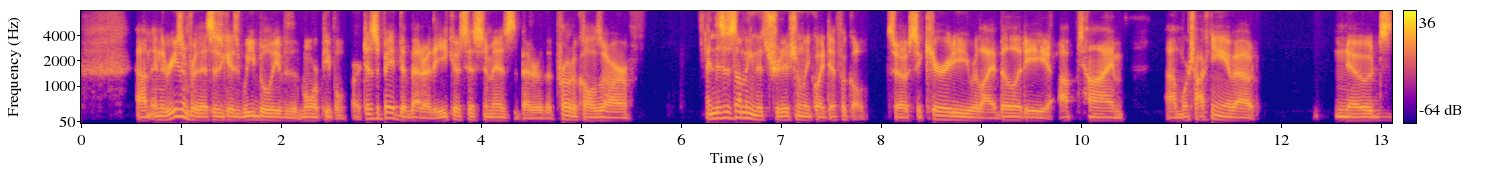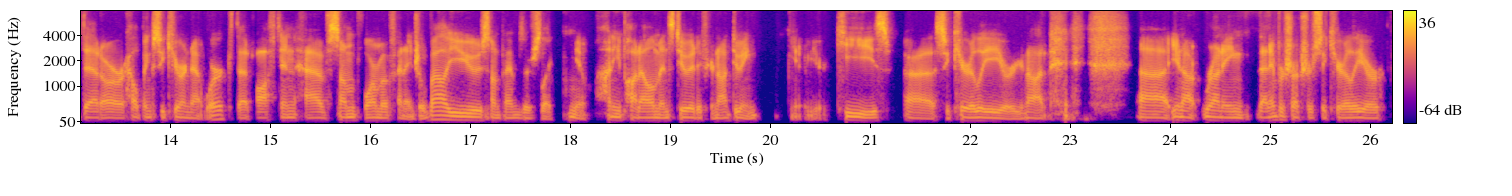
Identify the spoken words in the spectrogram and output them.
Um, and the reason for this is because we believe that the more people participate, the better the ecosystem is, the better the protocols are. And this is something that's traditionally quite difficult. So, security, reliability, uptime. Um, we're talking about nodes that are helping secure a network that often have some form of financial value. Sometimes there's like you know honeypot elements to it if you're not doing you know your keys uh, securely or you're not uh, you're not running that infrastructure securely or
